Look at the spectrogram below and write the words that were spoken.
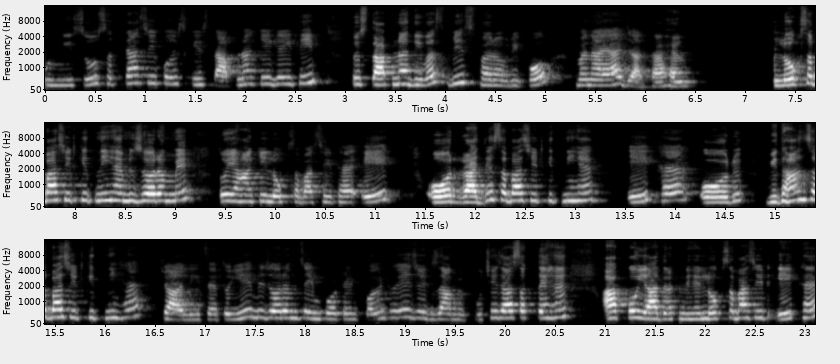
उन्नीस सौ सतासी को। इसकी स्थापना की गई थी। तो स्थापना दिवस 20 फरवरी को मनाया जाता है। लोकसभा सीट कितनी है मिजोरम में? तो यहाँ की लोकसभा सीट है एक और राज्यसभा सीट कितनी है? एक है और विधानसभा सीट कितनी है? चालीस है। तो ये मिजोरम से इंपॉर्टेंट पॉइंट हुए जो एग्ज़ाम में पूछे जा सकते हैं। आपको याद रखने हैं, लोकसभा सीट एक है,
